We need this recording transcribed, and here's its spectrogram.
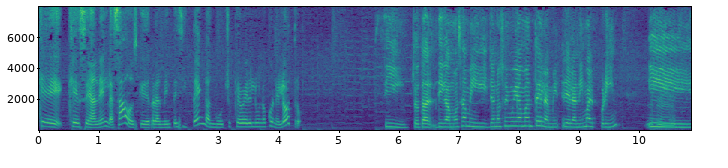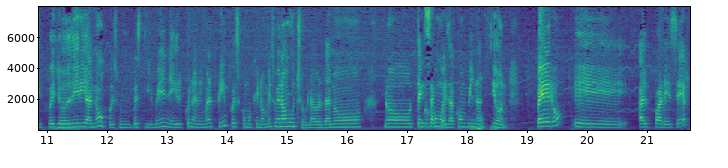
que, que sean enlazados, que realmente sí tengan mucho que ver el uno con el otro. Sí, total. Digamos a mí, yo no soy muy amante del animal print. Y pues yo diría, no, pues vestirme de negro y con animal print, pues como que no me suena mucho. La verdad no, no tengo como esa combinación. Pero eh, al parecer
